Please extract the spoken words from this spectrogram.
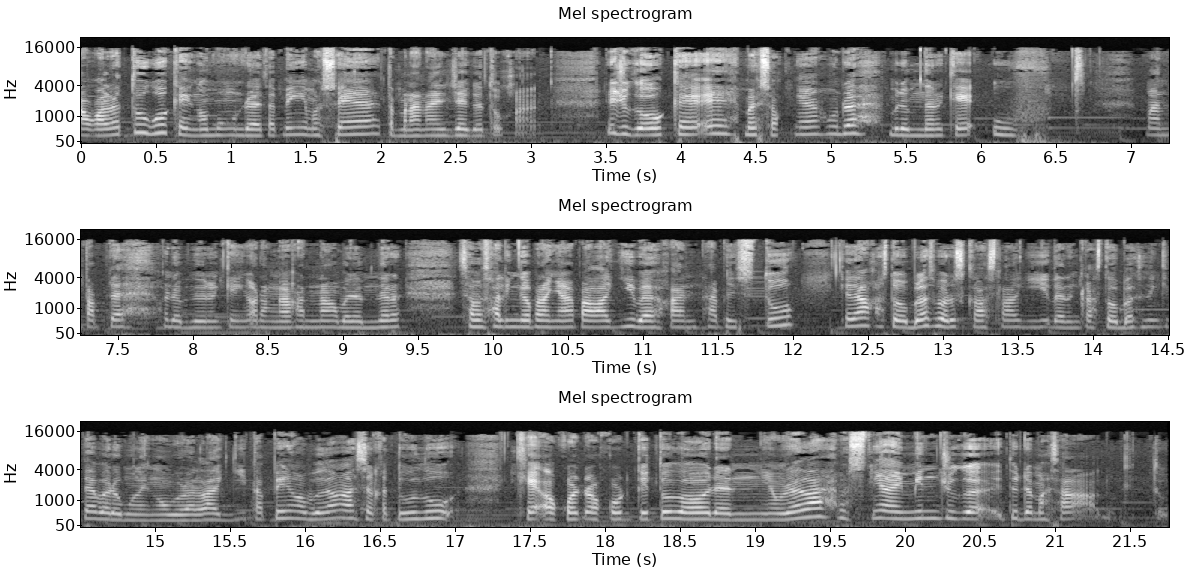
awalnya tuh gue kayak ngomong udah tapi maksudnya temenan aja gitu kan. Dia juga oke okay, eh besoknya. Udah bener-bener kayak uh mantap dah. Udah bener-bener kayak orang gak kenal. Bener-bener sama sekali gak pernah nyapa lagi bahkan. Habis itu kita kelas 12 baru kelas lagi. Dan kelas 12 ini kita baru mulai ngobrol lagi. Tapi ngobrolnya gak seket dulu. Kayak awkward awkward gitu loh. Dan ya udahlah maksudnya I mean juga itu udah masalah gitu.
